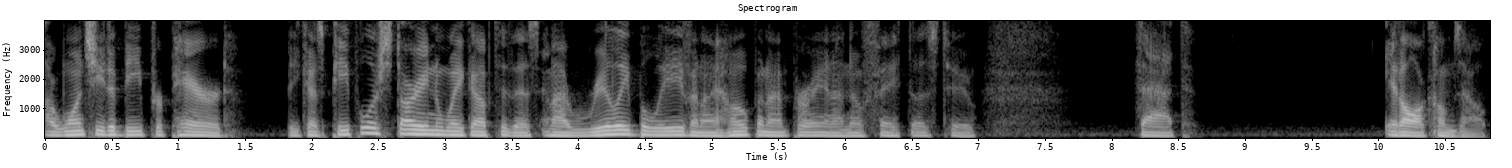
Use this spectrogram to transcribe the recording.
I want you to be prepared because people are starting to wake up to this. And I really believe, and I hope, and I pray, and I know Faith does too, that it all comes out.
